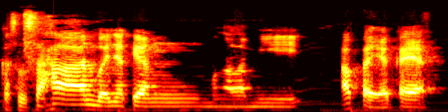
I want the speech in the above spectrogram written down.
kesusahan, banyak yang mengalami apa ya kayak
